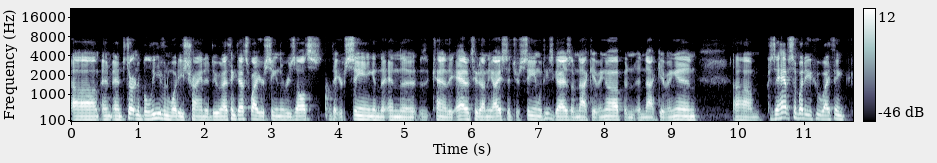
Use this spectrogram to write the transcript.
um, and, and starting to believe in what he's trying to do. And I think that's why you're seeing the results that you're seeing and the and the, kind of the attitude on the ice that you're seeing with these guys of not giving up and, and not giving in. Because um, they have somebody who I think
